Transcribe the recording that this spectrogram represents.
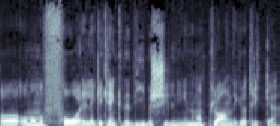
og, og man må forelegge krenkede de beskyldningene man planlegger å trykke.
